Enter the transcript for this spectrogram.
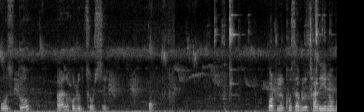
পোস্ত আর হলুদ সর্ষে। পটলের খোসাগুলো ছাড়িয়ে নেব।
